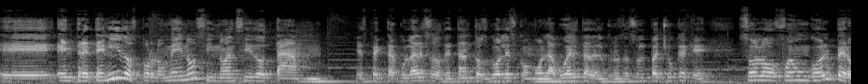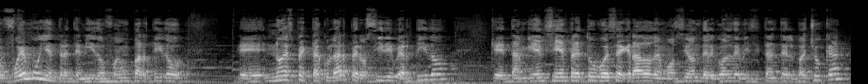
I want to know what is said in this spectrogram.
Eh, entretenidos por lo menos y no han sido tan espectaculares o de tantos goles como la vuelta del Cruz Azul Pachuca que solo fue un gol pero fue muy entretenido, fue un partido eh, no espectacular pero sí divertido que también siempre tuvo ese grado de emoción del gol de visitante del Pachuca.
